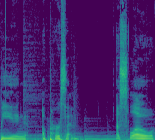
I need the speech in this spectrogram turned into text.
being a person, a slow,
